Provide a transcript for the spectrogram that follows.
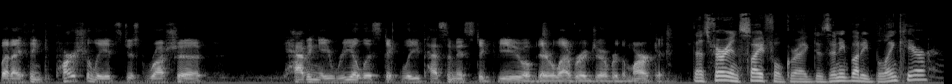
but I think partially it's just Russia having a realistically pessimistic view of their leverage over the market. That's very insightful, Greg. Does anybody blink here?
